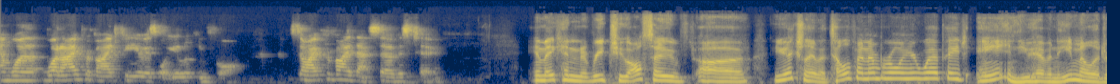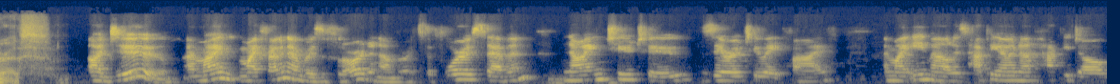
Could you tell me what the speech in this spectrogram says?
And what, what I provide for you is what you're looking for. So I provide that service too. And they can reach you also. Uh, you actually have a telephone number on your webpage and you have an email address. I do. And my, my phone number is a Florida number. It's a 407 922 0285. And my email is happyownerhappydog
